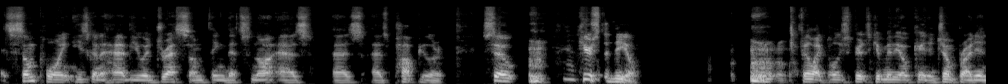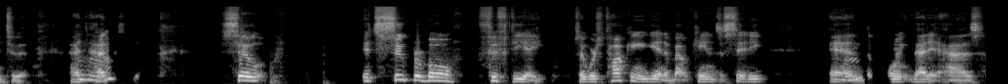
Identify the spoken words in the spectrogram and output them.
at some point he's going to have you address something that's not as as as popular. So here's the deal. I feel like the Holy Spirit's giving me the okay to jump right into it. Had, mm-hmm. so it's Super Bowl 58. So we're talking again about Kansas City and mm-hmm. the point that it has.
